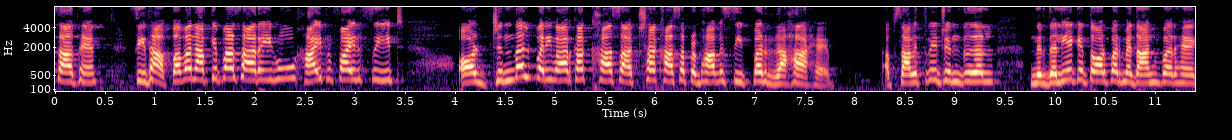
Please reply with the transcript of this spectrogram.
साथ हैं। सीधा पवन आपके पास आ रही हूँ। हाई प्रोफ़ाइल सीट और जिंदल परिवार का खासा अच्छा खासा प्रभाव इस सीट पर रहा है। अब सावित्री, जिंदल निर्दलीय के तौर पर मैदान पर हैं।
